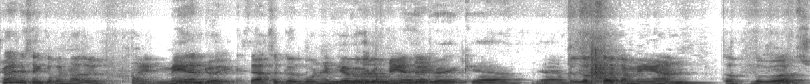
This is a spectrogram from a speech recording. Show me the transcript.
trying to think of another plant. Mandrake. That's a good one. Have you ever heard of mandrake? Mandrake, yeah, yeah. It looks like a man, the, the roots.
